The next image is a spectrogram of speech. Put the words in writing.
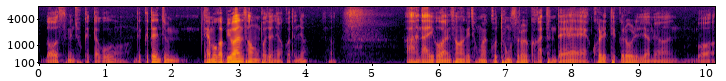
넣었으면 좋겠다고. 근데 그때는 좀 데모가 미완성 버전이었거든요. 아, 나 이거 완성하기 정말 고통스러울 것 같은데 퀄리티 끌어올리려면 뭐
